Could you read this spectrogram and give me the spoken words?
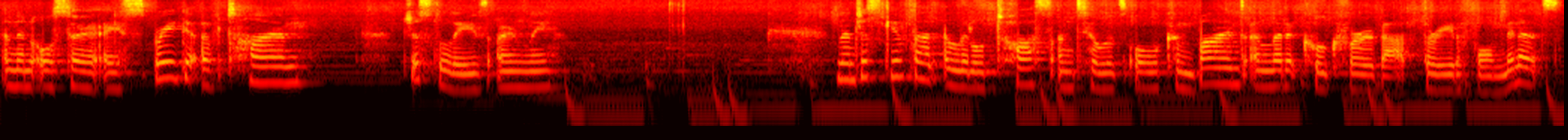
and then also a sprig of thyme just the leaves only. And then just give that a little toss until it's all combined and let it cook for about three to four minutes.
